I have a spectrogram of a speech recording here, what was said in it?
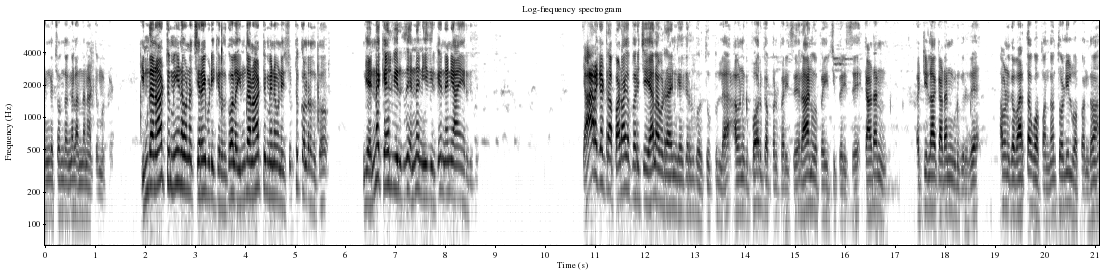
எங்கள் சொந்தங்கள் அந்த நாட்டு மக்கள். இந்த நாட்டு மீனவனை சிறைபிடிக்கிறதுக்கோ இல்லை இந்த நாட்டு மீனவனை சுட்டுக்கொள்றதுக்கோ இங்கே என்ன கேள்வி இருக்குது என்ன நீதி இருக்குது என்ன நியாயம் இருக்குது? யாரை கட்டுறா படகை பறித்து ஏழை விடுறான்னு கேட்குறதுக்கு ஒரு துப்பு இல்லை. அவனுக்கு போர்க்கப்பல் பரிசு இராணுவ பயிற்சி பரிசு கடன் வட்டிலா கடன் கொடுக்குறது அவனுக்கு வர்த்தக ஒப்பந்தம் தொழில் ஒப்பந்தம்.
